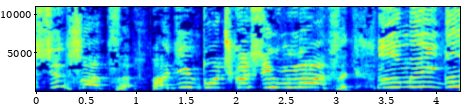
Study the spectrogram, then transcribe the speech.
сенсация! 1.17! Омейга!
